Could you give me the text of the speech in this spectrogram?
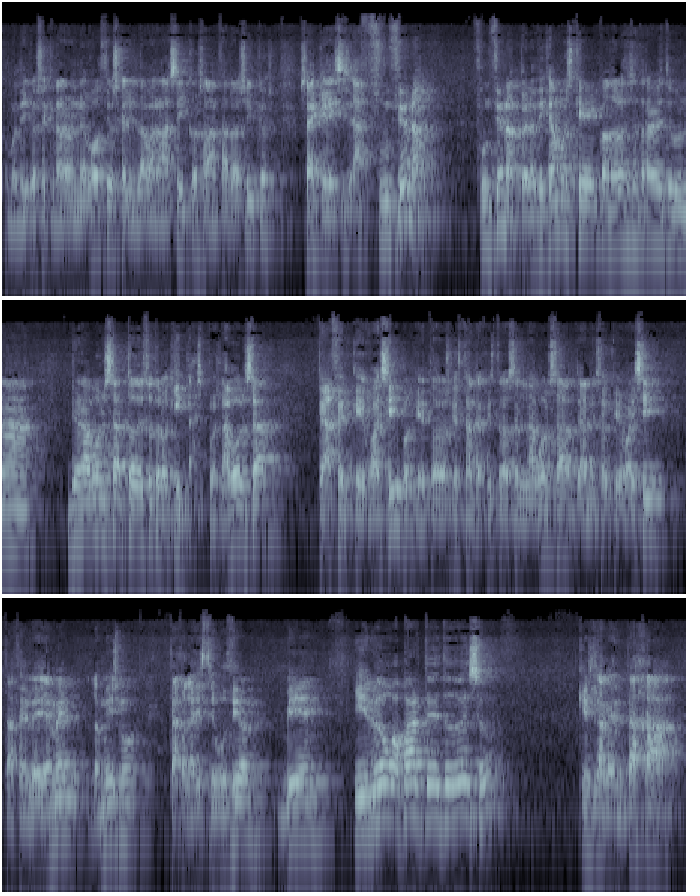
Como digo, se crearon negocios que ayudaban a las ICOs a lanzar los ICOs. O sea que funcionó, funciona, pero digamos que cuando lo haces a través de una, de una bolsa, todo esto te lo quitas. Pues la bolsa te hace el KYC, porque todos los que están registrados en la bolsa ya han hecho el KYC, te hace el AML, lo mismo, te hace la distribución, bien. Y luego, aparte de todo eso, que es la ventaja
